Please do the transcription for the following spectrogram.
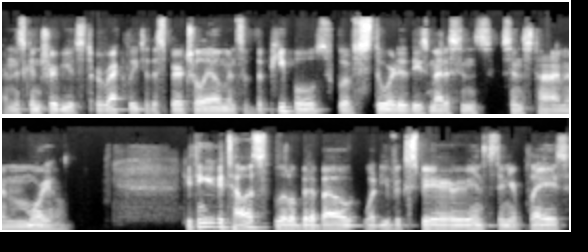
and this contributes directly to the spiritual ailments of the peoples who have stewarded these medicines since time immemorial. Do you think you could tell us a little bit about what you've experienced in your place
